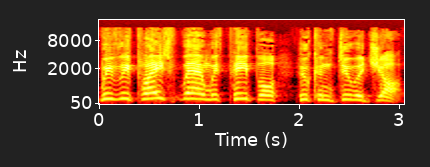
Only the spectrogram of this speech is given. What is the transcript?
We replace them with people who can do a job.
